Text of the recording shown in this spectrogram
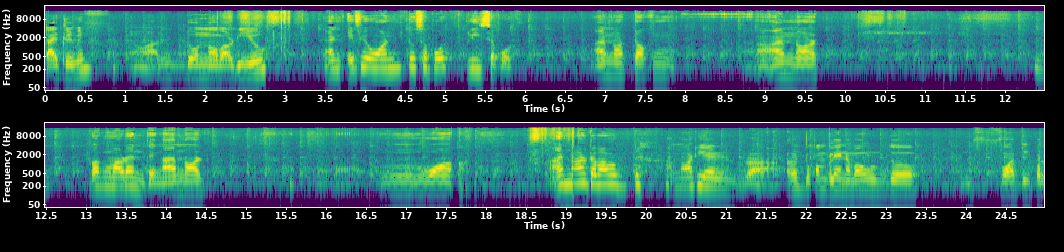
title win. Uh, don't know about you. And if you want to support, please support. I'm not talking. Uh, I'm not talking about anything. I'm not. Uh, I'm not about. I'm not here uh, to complain about the for people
